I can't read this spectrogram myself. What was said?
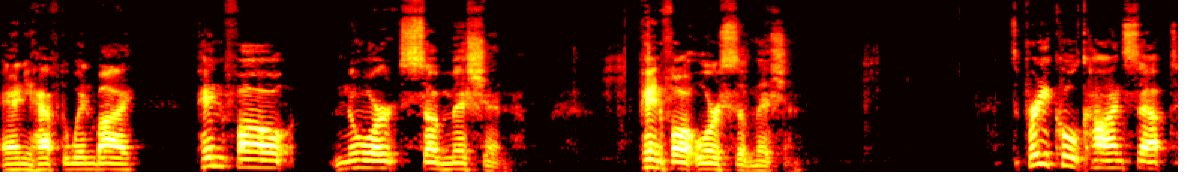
And you have to win by pinfall nor submission. Pinfall or submission. It's a pretty cool concept.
